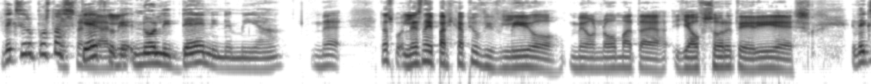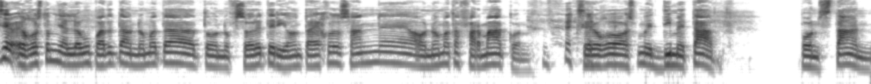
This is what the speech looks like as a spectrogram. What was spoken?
Δεν ξέρω πώς τα Πώς ήταν οι σκέφτονται. άλλοι; Νολιντέν είναι μία. Ναι. Να σου πω, λες να υπάρχει κάποιο βιβλίο με ονόματα για offshore εταιρείες; Δεν ξέρω, εγώ στο μυαλό μου πάντα τα ονόματα των offshore εταιριών τα έχω σαν ε, ονόματα φαρμάκων. ξέρω εγώ, ας πούμε, Dimetab, Ponstan.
